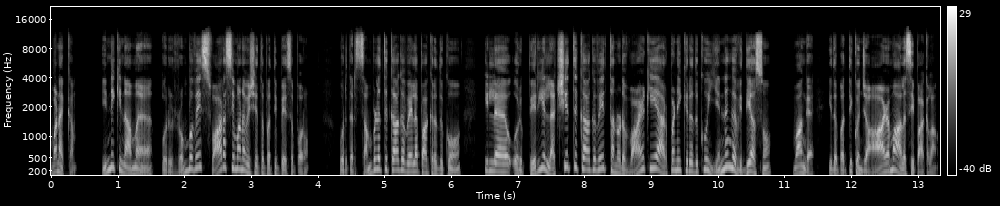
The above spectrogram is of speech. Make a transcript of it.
வணக்கம். இன்னைக்கு நாம ஒரு ரொம்பவே சுவாரஸ்யமான விஷயத்தை பத்தி பேச போறோம். ஒருத்தர் சம்பளத்துக்காக வேலை பார்க்கறதுக்கும் இல்ல ஒரு பெரிய லட்சியத்துக்காகவே தன்னோட வாழ்க்கையை அர்ப்பணிக்கிறதுக்கும் என்னங்க வித்தியாசம்? வாங்க இத பத்தி கொஞ்சம் ஆழமா அலசி பார்க்கலாம்.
